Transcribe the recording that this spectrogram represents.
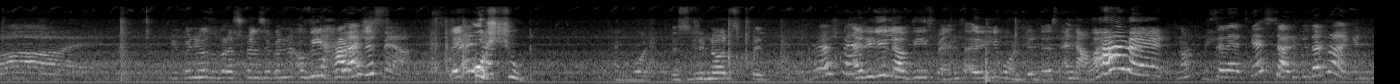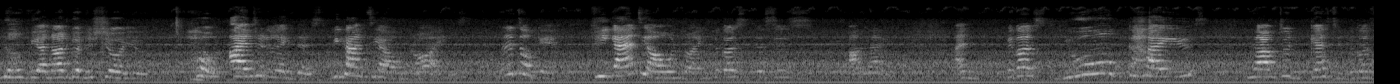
drawing. You can use brush pens. You can. We have Brush this. pen. Like oh shoot. Thank God. This did not spill. I really love these pens. I really wanted this, and now I have it. Not me. So let's get started with our drawing. And no, we are not going to show you. Oh, I'm sitting like this. We can't see our own drawings. But it's okay. We can see our own drawings because this is our life. And because you guys, you have to guess it because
